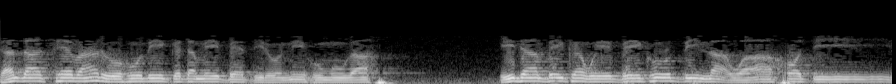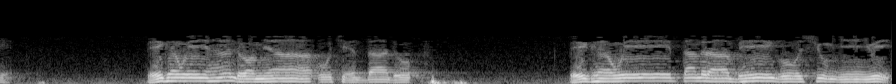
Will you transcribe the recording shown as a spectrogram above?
ဓတ္တ7ပါးတို့ဟူသည်ကတမေပဲတိရောနိဟုမူကားဣဒံဘိခဝေဘိက္ခုသီလဝါဟောတိတဲ့ဘေခဝေယဟန်တော်များဥจิตသားတို့ဘေခဝေတန္တရာဘေကိုရှုမြင်၍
